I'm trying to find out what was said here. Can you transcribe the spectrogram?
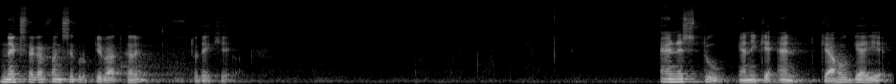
नेक्स्ट अगर फ़ंक्शन ग्रुप की बात करें तो देखिएगा। एन एच टू, यानी कि एन, क्या हो गया ये?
